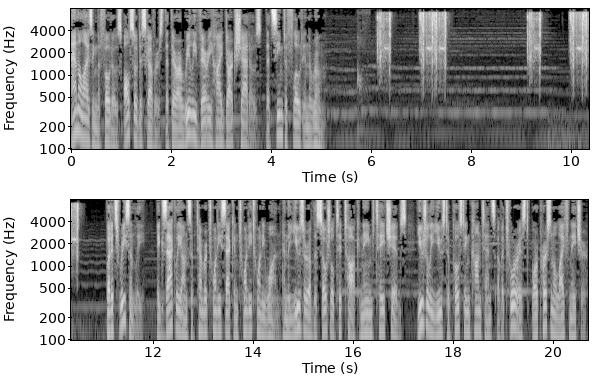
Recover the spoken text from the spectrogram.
analyzing the photos also discovers that there are really very high dark shadows that seem to float in the room. But it's recently, exactly on September 22, 2021 and the user of the social TikTok named Tay Chibs, usually used to posting contents of a tourist or personal life nature,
